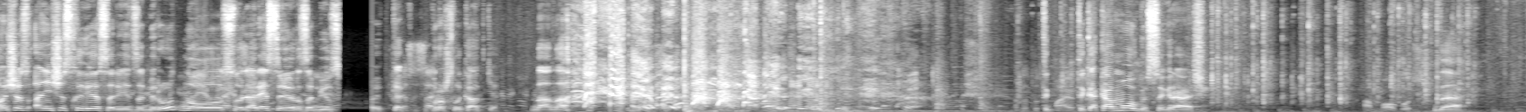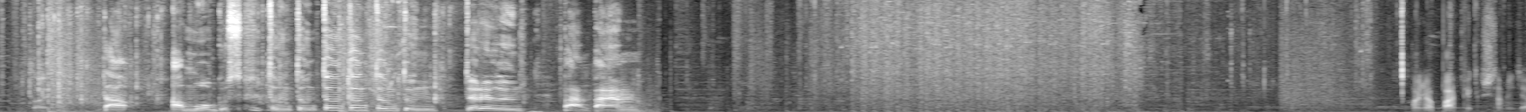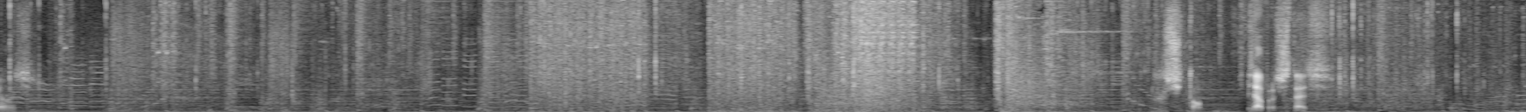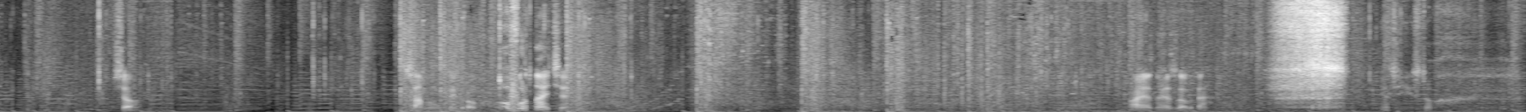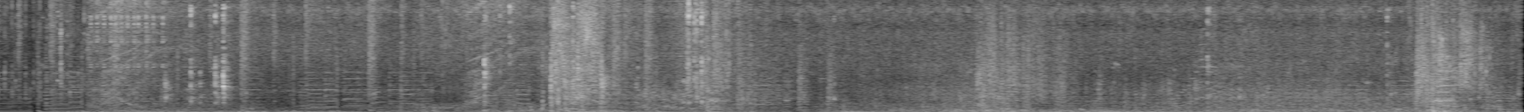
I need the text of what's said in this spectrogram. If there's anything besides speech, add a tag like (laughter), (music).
Он сейчас, они сейчас ХГ смотри, заберут, но с нуля ресами разобьются. Как в прошлой катке. Да, на. Ты, ты как Амогус играешь. Амогус? Да. Что это? Там Амогус. тун тун тун тун тун тун Турурун. Пам-пам. Него пампик, что мне делать? Щитом. Нельзя прочитать. Все. Самый умный игрок. О, Фортнайте. А, я, ну я сдох, да? Нет,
